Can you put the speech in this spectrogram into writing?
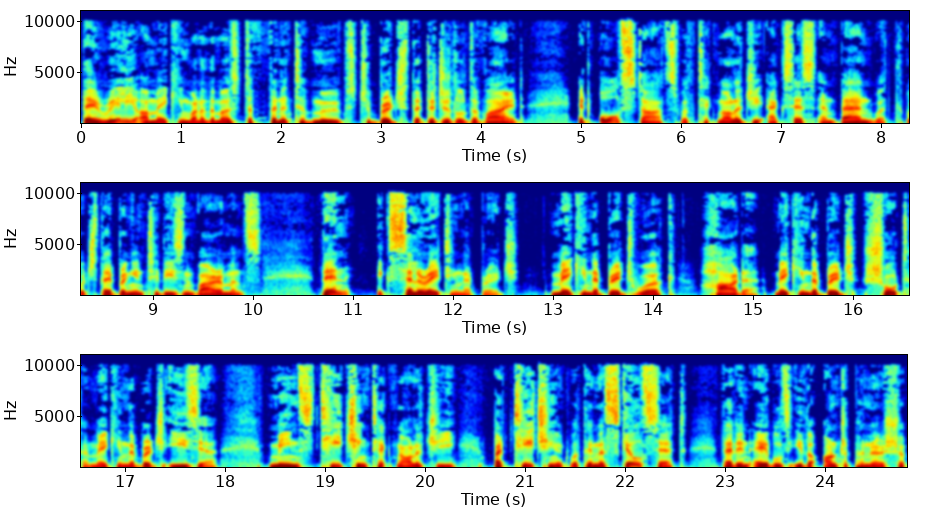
they really are making one of the most definitive moves to bridge the digital divide. It all starts with technology access and bandwidth, which they bring into these environments. Then accelerating that bridge, making the bridge work harder, making the bridge shorter, making the bridge easier, means teaching technology, but teaching it within a skill set that enables either entrepreneurship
